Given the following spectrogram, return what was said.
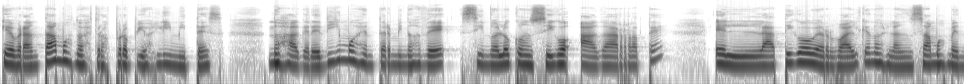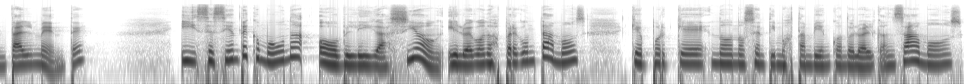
quebrantamos nuestros propios límites, nos agredimos en términos de si no lo consigo, agárrate, el látigo verbal que nos lanzamos mentalmente y se siente como una obligación y luego nos preguntamos que por qué no nos sentimos tan bien cuando lo alcanzamos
